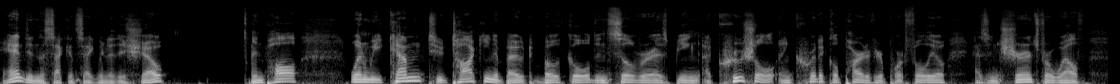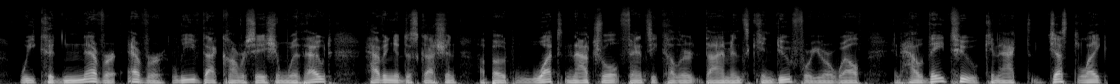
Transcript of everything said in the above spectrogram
and in the second segment of this show. And Paul, when we come to talking about both gold and silver as being a crucial and critical part of your portfolio as insurance for wealth, we could never, ever leave that conversation without having a discussion about what natural fancy color diamonds can do for your wealth and how they too can act just like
